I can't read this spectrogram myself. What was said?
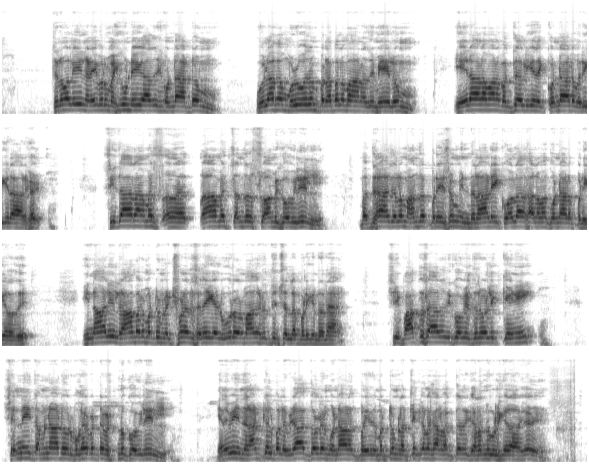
திருமலையில் நடைபெறும் வைகுண்ட ஏகாதசி கொண்டாட்டம் உலகம் முழுவதும் பிரபலமானது மேலும் ஏராளமான பக்தர்கள் இதை கொண்டாட வருகிறார்கள். சீதாராம ராமச்சந்திர சுவாமி கோவிலில் பத்ராஜலம் ஆந்திர பிரதேசம் இந்த நாளை கோலாகலமாக கொண்டாடப்படுகிறது. இந்நாளில் ராமர் மற்றும் லக்ஷ்மணர் சிலைகள் ஊர்வலமாக எடுத்துச் செல்லப்படுகின்றன. ஸ்ரீ பார்த்தசாரதி கோவில் திருவள்ளிக்கேணி சென்னை தமிழ்நாடு ஒரு புகழ்பெற்ற விஷ்ணு கோவிலில் எனவே இந்த நாட்கள் பல விழாக்களுடன் கொண்டாடப்படுகிறது. மற்றும் லட்சக்கணக்கான பக்தர்கள் கலந்து கொள்கிறார்கள்.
